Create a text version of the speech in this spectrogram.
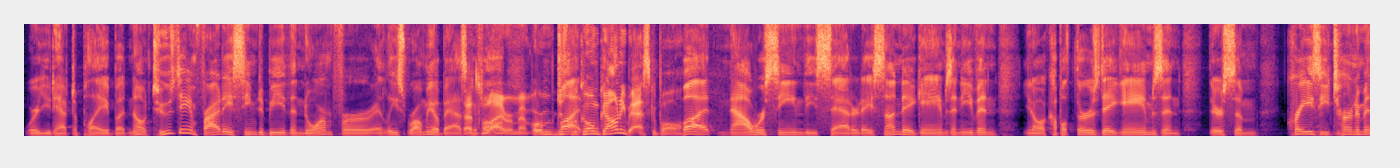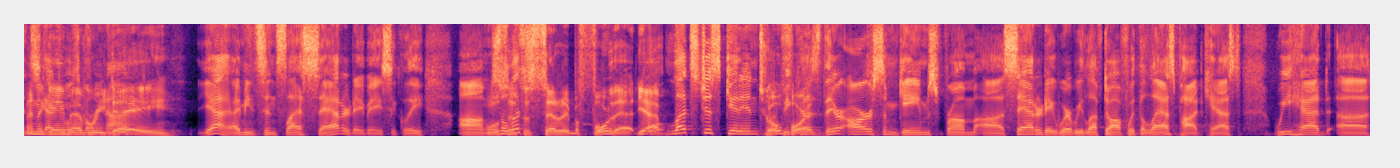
where you'd have to play, but no, Tuesday and Friday seem to be the norm for at least Romeo basketball. That's what I remember. Or just But- Macomb County basketball. But now we're seeing these Saturday, Sunday games, and even you know a couple Thursday games, and there's some crazy tournament and the game every day. on. Yeah, I mean since last Saturday, basically. Um, Well, so since let's the Saturday before that, yeah. well, let's just get into Go it because it. there are some games from uh, Saturday where we left off with the last podcast. We had uh,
